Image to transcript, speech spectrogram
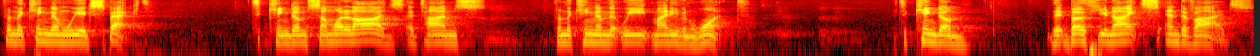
from the kingdom we expect. It's a kingdom somewhat at odds at times from the kingdom that we might even want. It's a kingdom that both unites and divides.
